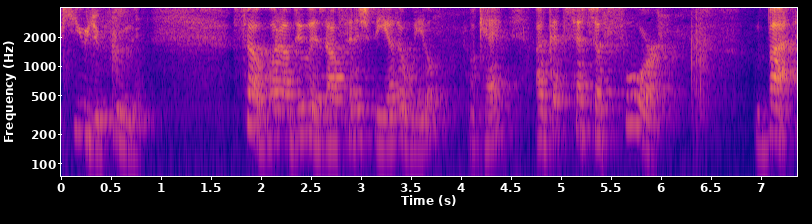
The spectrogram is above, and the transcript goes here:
huge improvement. So what I'll do is I'll finish the other wheel, okay? I've got sets of four, but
